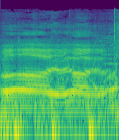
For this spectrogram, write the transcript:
아, 야, 야, 야.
